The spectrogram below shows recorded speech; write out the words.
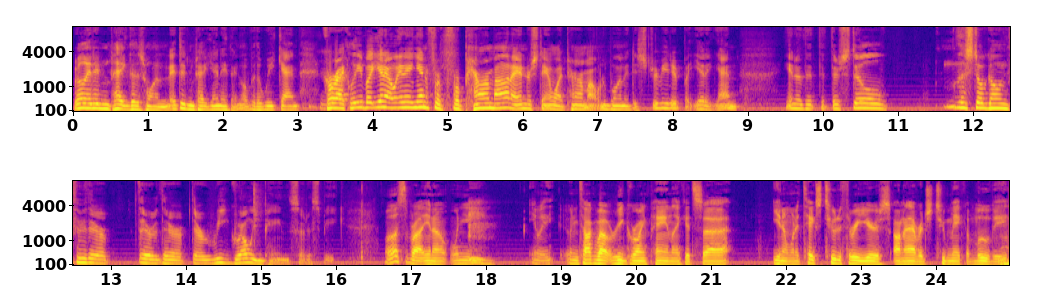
really didn't peg this one. It didn't peg anything over the weekend correctly. But you know, and again, for for Paramount, I understand why Paramount would want to distribute it. But yet again, you know that, that they're still they're still going through their their their their regrowing pains, so to speak. Well, that's the problem. You know, when you, you know, when you talk about regrowing pain, like it's, uh, you know, when it takes two to three years on average to make a movie,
